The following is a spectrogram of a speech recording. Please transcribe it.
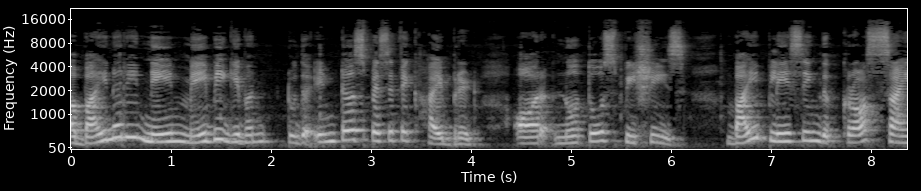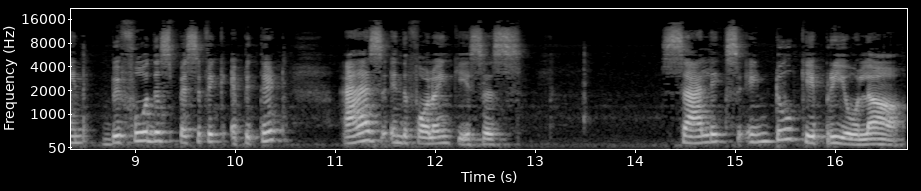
A binary name may be given to the interspecific hybrid or notho species by placing the cross sign before the specific epithet as in the following cases. Salix into capreola,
